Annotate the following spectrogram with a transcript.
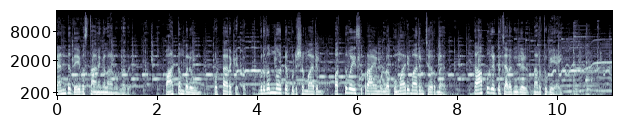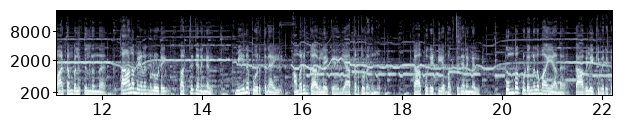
രണ്ട് ദേവസ്ഥാനങ്ങളാണുള്ളത്. പാട്ടമ്പലവും കൊട്ടാരക്കെട്ടും. വ്രതം നോറ്റ പുരുഷന്മാരും പത്ത് വയസ്സ് പ്രായമുള്ള കുമാരിമാരും ചേർന്ന് കാപ്പുകെട്ട് ചടങ്ങുകൾ നടത്തുകയായി. പാട്ടമ്പലത്തിൽ നിന്ന് താളമേളങ്ങളോടെ ഭക്തജനങ്ങൾ മീനപൂരത്തിനായി അമരംകാവിലേക്ക് യാത്ര തുടങ്ങുന്നു. കാപ്പുകെട്ടിയ ഭക്തജനങ്ങൾ കുംഭകുടങ്ങളുമായാണ് കാവിലേക്ക് വരിക.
